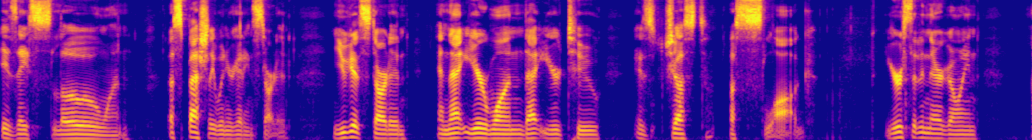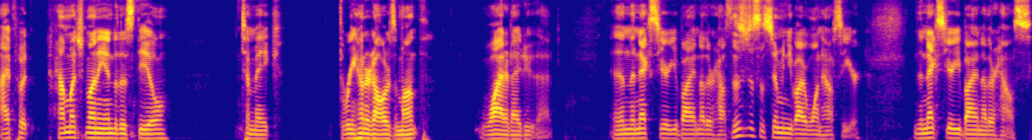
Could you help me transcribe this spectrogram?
is a slow one, especially when you're getting started. You get started, and that year one, that year two is just a slog. You're sitting there going, I put how much money into this deal to make $300 a month? Why did I do that? And then the next year you buy another house. This is just assuming you buy one house a year. The next year you buy another house.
